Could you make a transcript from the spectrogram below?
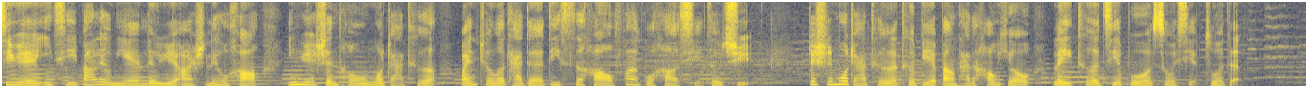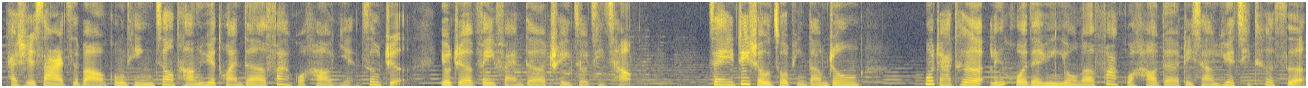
西元一七八六年六月二十六号，音乐神童莫扎特完成了他的第四号法国号协奏曲。这是莫扎特特别帮他的好友雷特杰伯所写作的。他是萨尔兹堡宫廷教堂乐团的法国号演奏者，有着非凡的吹奏技巧。在这首作品当中，莫扎特灵活地运用了法国号的这项乐器特色，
